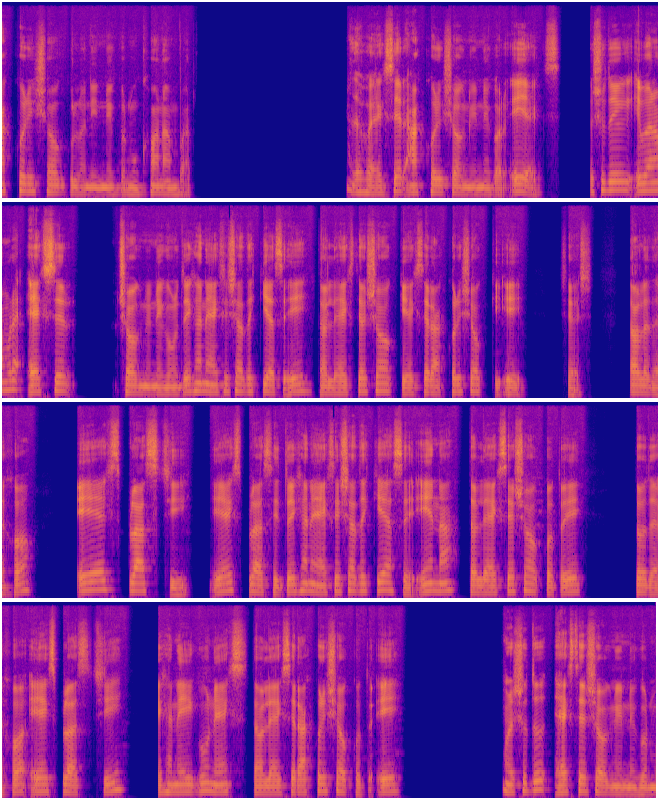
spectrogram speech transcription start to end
আক্ষরিক সহগগুলো নির্ণয় করব, খ নাম্বার। দেখো এক্সের আক্ষরিক সহগ নির্ণয় করো, এই এক্স তো শুধু এবার আমরা এক্সের সহগ নির্ণয় করব। তো এখানে এক্সের সাথে কি আছে? এ তাহলে এক্সের সহগ কি? এক্সের আক্ষরিক সহগ কি? এ শেষ। তাহলে দেখো a x plus c a x plus c তো এখানে এক্সের সাথে কি আছে? এ না, তাহলে এক্সের সহগ কত? এ তো দেখো এ এক্স প্লাস সি এখানে এ গুণ এক্স তাহলে এক্সের আক্ষরিক সহগ কত? এ আমরা শুধু এক্সের সহগ নির্ণয় করব।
